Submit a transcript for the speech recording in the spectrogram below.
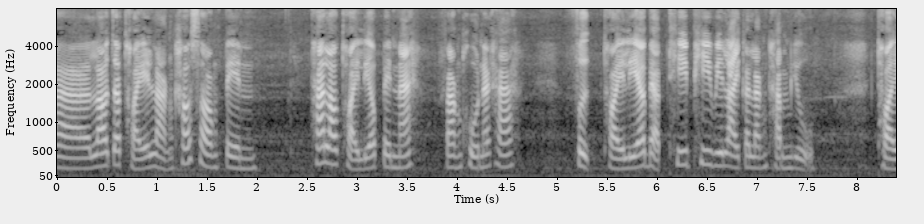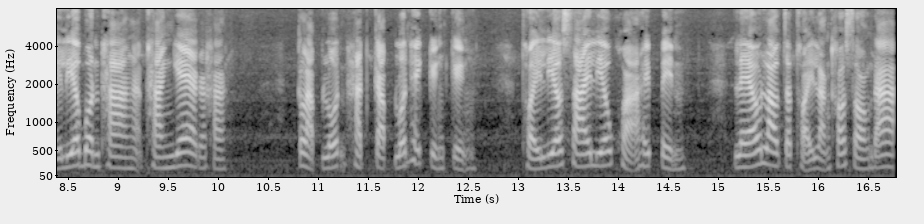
อ่าเราจะถอยหลังเข้าซองเป็น ถ้าเราถอยเลี้ยวเป็นนะ ฟังครูนะคะ ฝึกถอยเลี้ยวแบบที่พี่วิไลกำลังทำอยู่ ถอยเลี้ยวบนทางอะทางแยกอะค่ะ กลับรถหัดกลับรถให้เก่งๆ ถอยเลี้ยวซ้ายเลี้ยวขวาให้เป็น แล้วเราจะถอยหลังเข้าซองได้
